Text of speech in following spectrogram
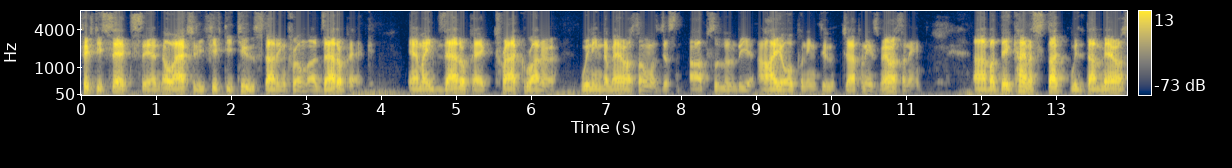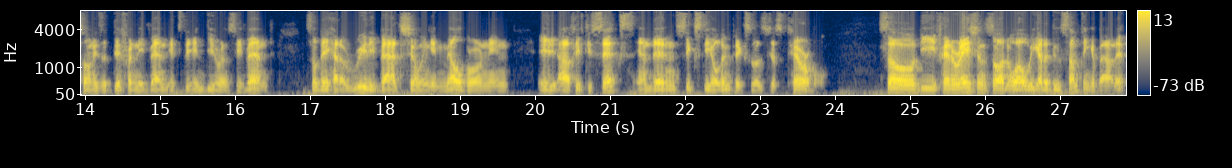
56 and oh actually 52 starting from uh, Zatopek. And my Zatopek track runner winning the marathon was just absolutely eye-opening to Japanese marathoning. Uh, but they kind of stuck with that marathon is a different event. It's the endurance event. So they had a really bad showing in Melbourne in 80, uh, 56, and then 60 Olympics was just terrible. So the federation thought, well, we got to do something about it.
